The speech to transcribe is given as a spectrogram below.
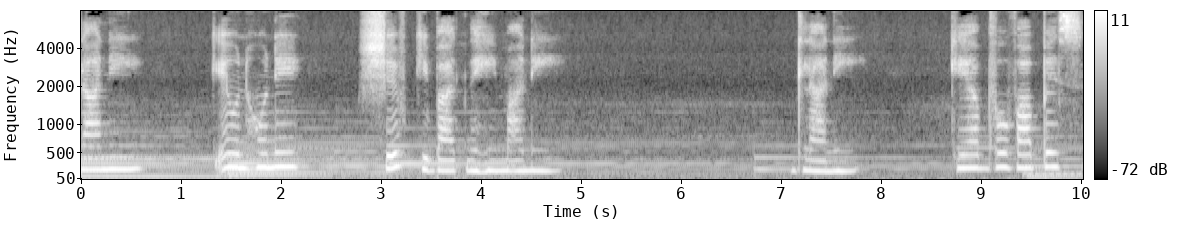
ग्लानी कि उन्होंने शिव की बात नहीं मानी। ग्लानी कि अब वो वापस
